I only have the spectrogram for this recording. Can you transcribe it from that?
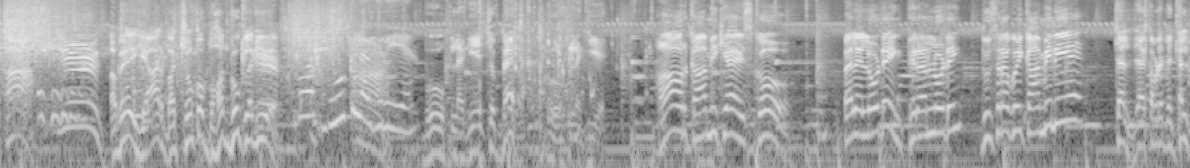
हाँ, अबे यार बच्चों को बहुत भूख लगी है। बहुत भूख लग रही है। भूख लगी है चुप बे भूख लगी है। हाँ और काम ही क्या है इसको? पहले लोडिंग फिर अनलोडिंग दूसरा कोई काम ही नहीं है? चल जा कपड़े में चल।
